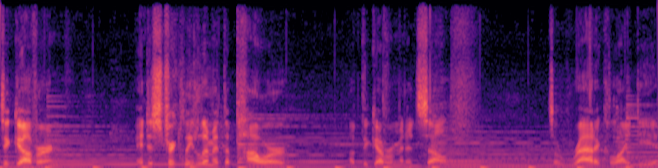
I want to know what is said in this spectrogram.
to govern and to strictly limit the power of the government itself. It's a radical idea.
